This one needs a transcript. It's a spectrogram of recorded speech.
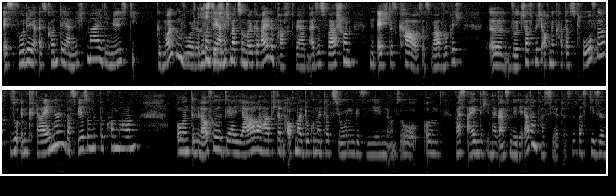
Es wurde ja, es konnte ja nicht mal die Milch, die gemolken wurde, Richtig. konnte ja nicht mal zur Molkerei gebracht werden. Also es war schon ein echtes Chaos. Es war wirklich äh, wirtschaftlich auch eine Katastrophe, so im Kleinen, was wir so mitbekommen haben. Und im Laufe der Jahre habe ich dann auch mal Dokumentationen gesehen und so, um, was eigentlich in der ganzen DDR dann passiert ist. Ne? Dass diese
